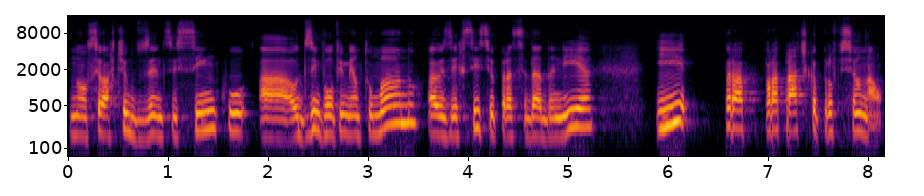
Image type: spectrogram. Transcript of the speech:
no seu artigo 205, ao desenvolvimento humano, ao exercício para a cidadania e para a prática profissional.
